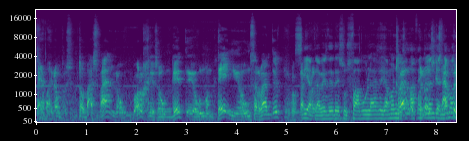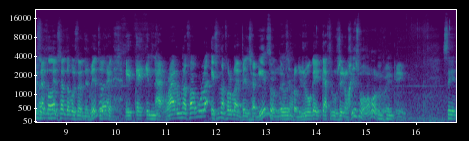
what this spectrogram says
pero bueno, pues un Tomás Mann o un Borges o un Goethe o un Montaigne o un Cervantes. Pues, sí, a través de, sus fábulas, digamos, nos hacen que lo entendamos pensando, pensando constantemente. en, narrar una fábula es una forma de pensamiento, es lo mismo que, que hacer un silogismo, vamos. Sí,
